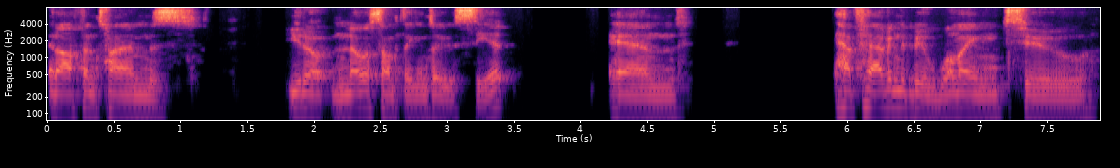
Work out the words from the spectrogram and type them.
and oftentimes, you don't know something until you see it, and have having to be willing to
